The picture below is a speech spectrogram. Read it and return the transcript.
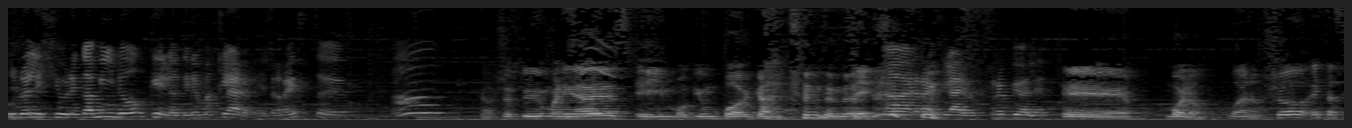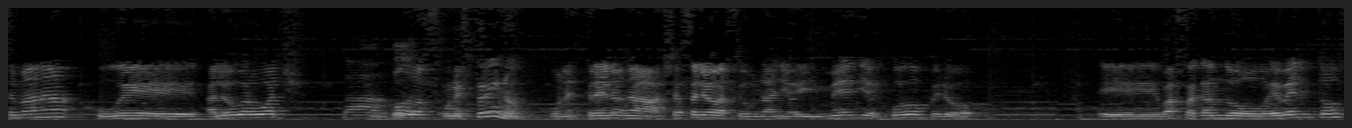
uno eligió un camino que lo tiene más claro, el resto es... Ah, claro, yo estudié humanidades e invoqué un podcast, ¿entendés? Sí. ah re claro, re. Eh, bueno, Bueno, yo esta semana jugué al Overwatch. Un estreno. un estreno, nada, ya salió hace un año y medio el juego, pero eh, va sacando eventos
